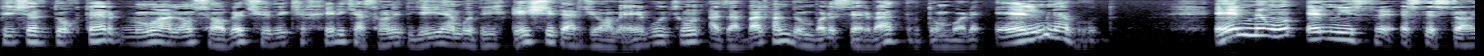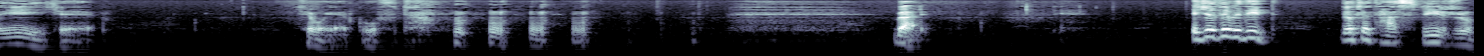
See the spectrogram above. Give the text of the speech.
پیش از دختر ما الان ثابت شده که خیلی کسان دیگه هم بود یک قشری در جامعه بود که اون از اول هم دنبال ثروت بود دنبال علم نبود. علم اون علمی استثنایی که چه باید گفت؟ بله. اجازه بدید دو تا تصویر رو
